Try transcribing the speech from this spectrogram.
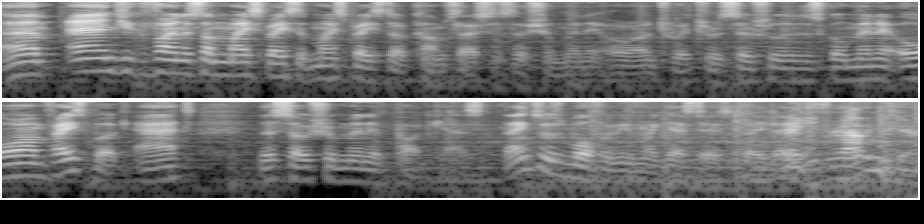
Um, and you can find us on MySpace at myspace.com slash the social minute or on Twitter at social underscore minute or on Facebook at the social minute podcast. Thanks as well for being my guest here today, Dave. Thank you for having me here.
